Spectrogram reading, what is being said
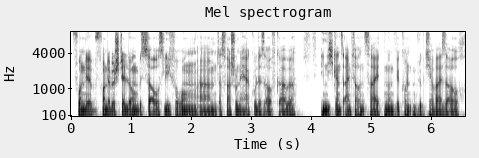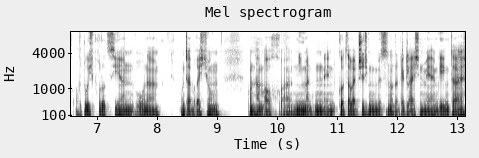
von der, von der Bestellung bis zur Auslieferung, ähm, das war schon eine Herkulesaufgabe in nicht ganz einfachen Zeiten und wir konnten glücklicherweise auch, auch durchproduzieren ohne Unterbrechung und haben auch äh, niemanden in Kurzarbeit schicken müssen oder dergleichen mehr. Im Gegenteil.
